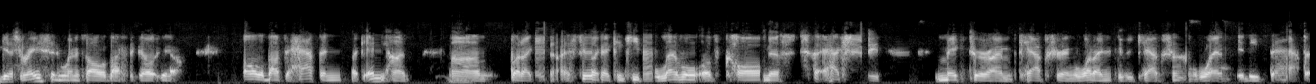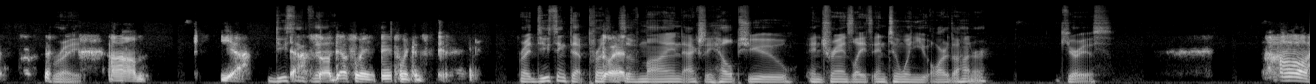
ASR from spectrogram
gets racing when it's all about to go, you know, all about to happen like any hunt. Um, but I can, I feel like I can keep a level of calmness to actually make sure I'm capturing what I need to be capturing when it needs to happen. Right. um, yeah. Do you yeah, think so definitely, definitely can. right? Do you think that presence of mind actually helps you and translates into when you are the hunter? Curious. Oh,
